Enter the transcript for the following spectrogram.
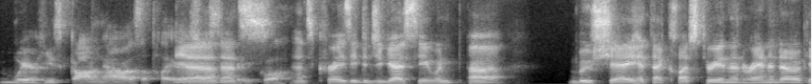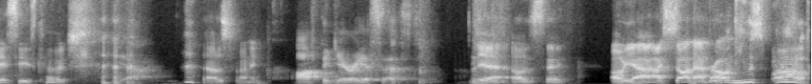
where he's gone now as a player. is Yeah, just that's pretty cool. that's crazy. Did you guys see when uh Boucher hit that clutch three and then ran into OKC's coach. Yeah. that was funny. Off the Gary assist. Yeah, I was sick. Oh yeah, I saw that, bro. And he was oh,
